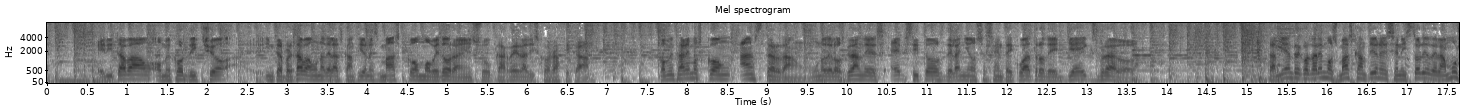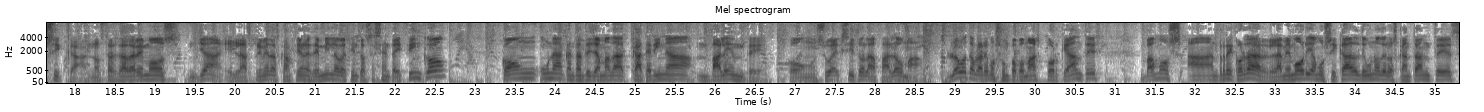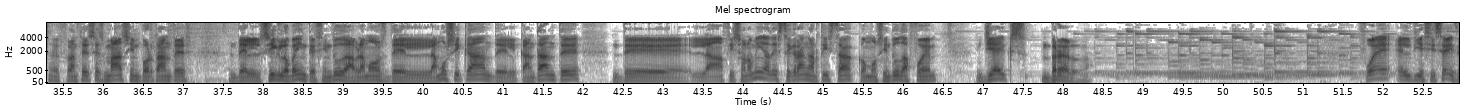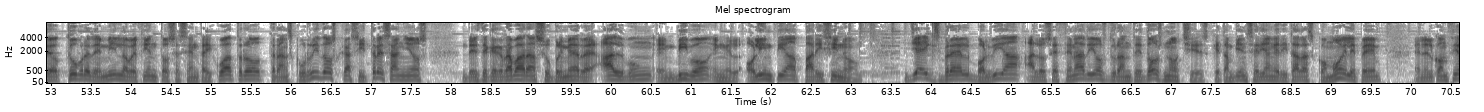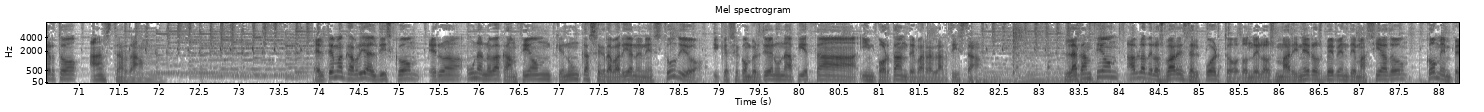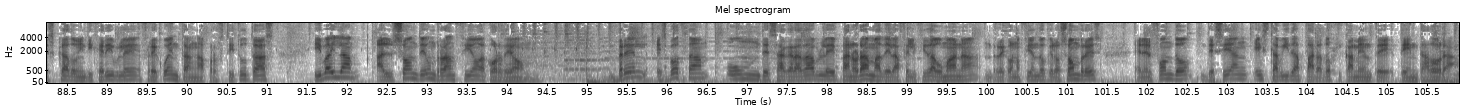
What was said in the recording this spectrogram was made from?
editaba o mejor dicho interpretaba una de las canciones más conmovedoras en su carrera discográfica. Comenzaremos con Amsterdam, uno de los grandes éxitos del año 64 de Jacques Brel. También recordaremos más canciones en historia de la música. Nos trasladaremos ya en las primeras canciones de 1965 con una cantante llamada Caterina Valente, con su éxito La Paloma. Luego te hablaremos un poco más porque antes vamos a recordar la memoria musical de uno de los cantantes franceses más importantes del siglo XX, sin duda. Hablamos de la música, del cantante, de la fisonomía de este gran artista como sin duda fue Jacques Brel. Fue el 16 de octubre de 1964, transcurridos casi tres años desde que grabara su primer álbum en vivo en el Olympia parisino. Jacques Brel volvía a los escenarios durante dos noches, que también serían editadas como LP en el concierto Amsterdam. El tema que abría el disco era una nueva canción que nunca se grabaría en estudio y que se convirtió en una pieza importante para el artista. La canción habla de los bares del puerto, donde los marineros beben demasiado, comen pescado indigerible, frecuentan a prostitutas y baila al son de un rancio acordeón. Brel esboza un desagradable panorama de la felicidad humana, reconociendo que los hombres, en el fondo, desean esta vida paradójicamente tentadora.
